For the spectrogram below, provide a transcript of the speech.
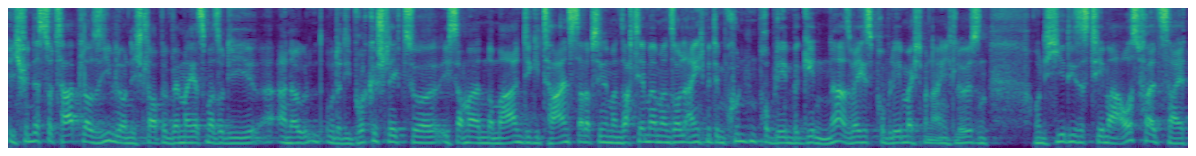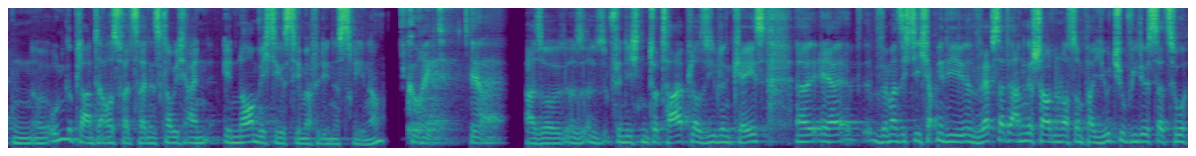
Ich finde das total plausibel und ich glaube, wenn man jetzt mal so die oder die Brücke schlägt zur, ich sag mal, normalen digitalen Startup-Szene, man sagt ja immer, man soll eigentlich mit dem Kundenproblem beginnen. Ne? Also welches Problem möchte man eigentlich lösen? Und hier dieses Thema Ausfallzeiten, äh, ungeplante Ausfallzeiten ist, glaube ich, ein enorm wichtiges Thema für die Industrie. Ne? Korrekt, ja. Also, also finde ich einen total plausiblen Case. Äh, er, wenn man sich, die, ich habe mir die Webseite angeschaut und auch so ein paar YouTube-Videos dazu.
